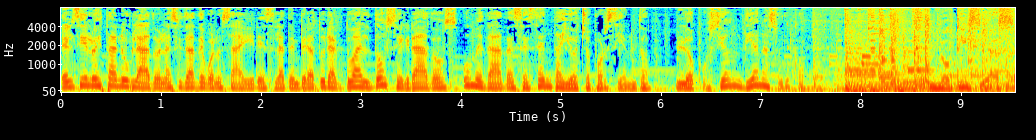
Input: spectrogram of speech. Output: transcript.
El cielo está nublado en la ciudad de Buenos Aires. La temperatura actual 12 grados, humedad 68%. Locución Diana Surco. Noticias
